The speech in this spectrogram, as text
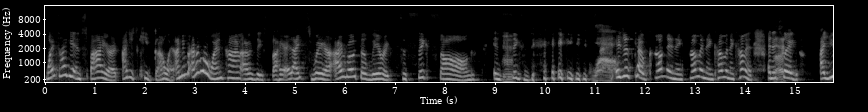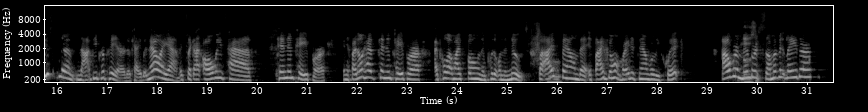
once I get inspired, I just keep going. I remember, I remember one time I was inspired, and I swear I wrote the lyrics to six songs in mm. six days. Wow. It just kept coming and coming and coming and coming. And it's right. like, I used to not be prepared, okay, but now I am. It's like I always have pen and paper. And if I don't have pen and paper, I pull out my phone and put it on the notes. But mm. I mm-hmm. found that if I don't write it down really quick, I'll remember some of it later.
